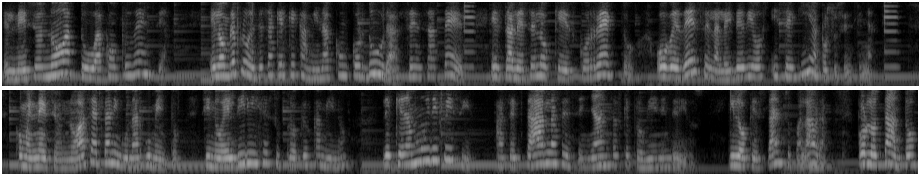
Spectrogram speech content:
el necio no actúa con prudencia. El hombre prudente es aquel que camina con cordura, sensatez, establece lo que es correcto, obedece la ley de Dios y se guía por sus enseñanzas. Como el necio no acepta ningún argumento, sino él dirige su propio camino, le queda muy difícil aceptar las enseñanzas que provienen de Dios y lo que está en su palabra. Por lo tanto,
